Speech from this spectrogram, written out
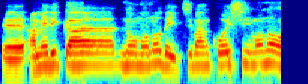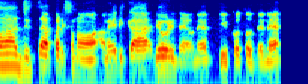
えー、アメリカのもので一番恋しいものは、実はやっぱりそのアメリカ料理だよねっていうことでね、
